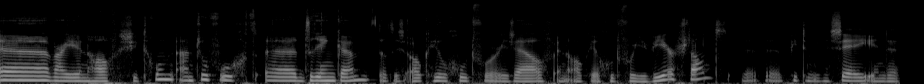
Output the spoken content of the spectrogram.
uh, waar je een halve citroen aan toevoegt, uh, drinken. Dat is ook heel goed voor jezelf en ook heel goed voor je weerstand. De, de, vitamine C in de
